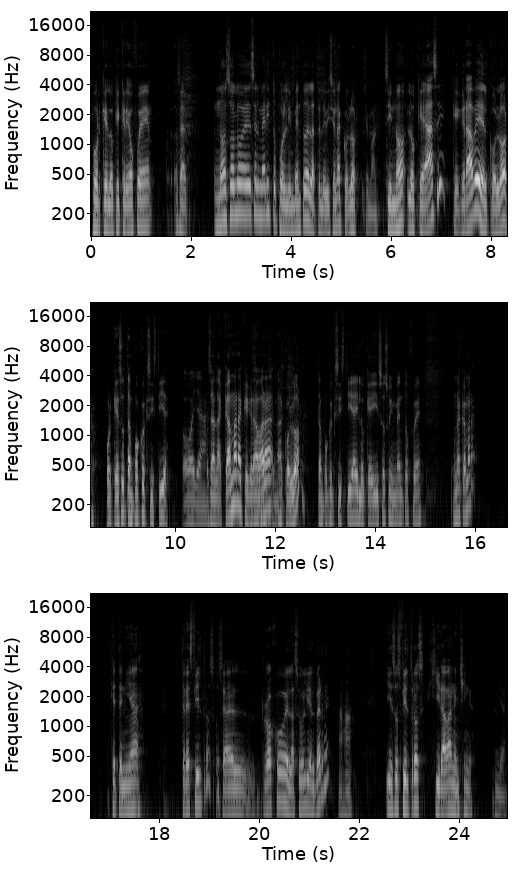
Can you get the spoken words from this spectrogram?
Porque lo que creó fue, o sea, no solo es el mérito por el invento de la televisión a color, Simón. sino lo que hace que grabe el color, porque eso tampoco existía. Oh, ya. O sea, la cámara que grabara Simón, a color tampoco existía y lo que hizo su invento fue una cámara que tenía tres filtros, o sea, el rojo, el azul y el verde, Ajá. y esos filtros giraban en chinga, Ya.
